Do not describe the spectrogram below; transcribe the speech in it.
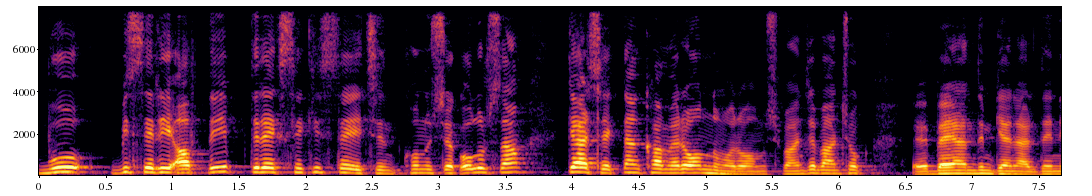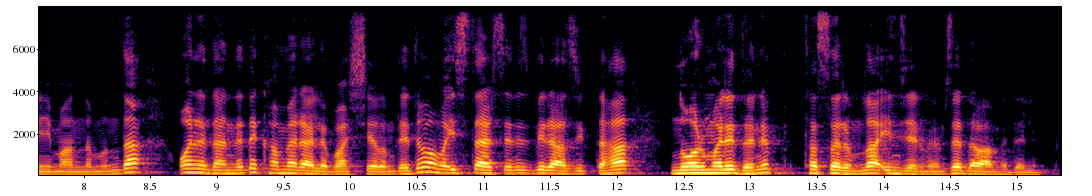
Bu bir seri atlayıp direkt 8T için konuşacak olursam gerçekten kamera 10 numara olmuş bence. Ben çok e, beğendim genel deneyim anlamında. O nedenle de kamerayla başlayalım dedim ama isterseniz birazcık daha normale dönüp tasarımla incelememize devam edelim.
